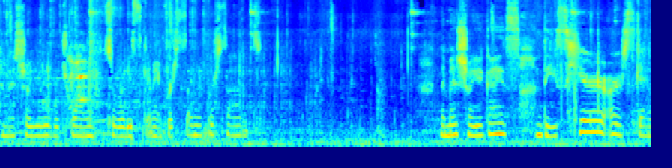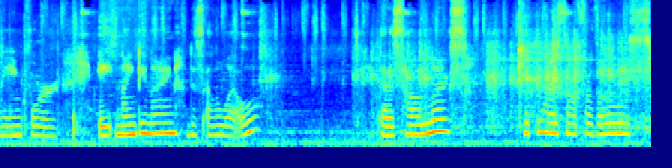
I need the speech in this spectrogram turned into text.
I'm gonna show you which one is already scanning for 70%. Let me show you guys. These here are scanning for $8.99. This LOL. That is how it looks. Keep your eyes out for those.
